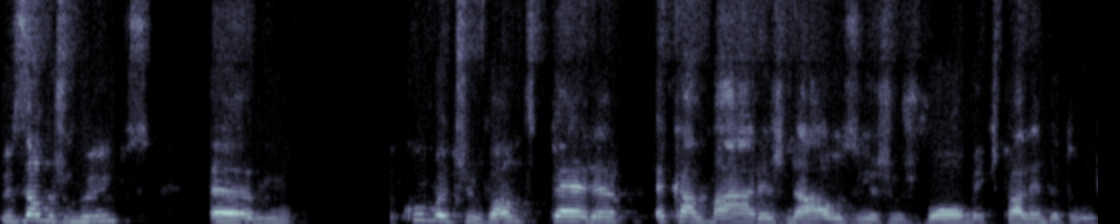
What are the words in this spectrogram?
usamos muito um, como adjuvante para acalmar as náuseas, os vômitos, para além da dor.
